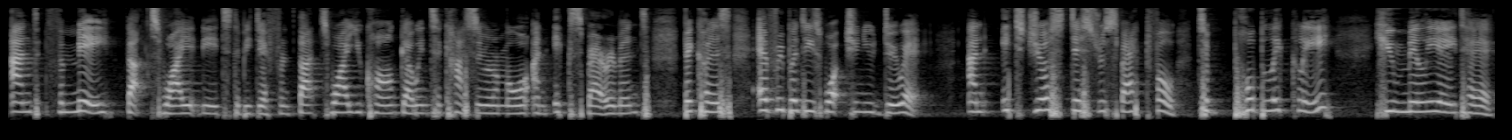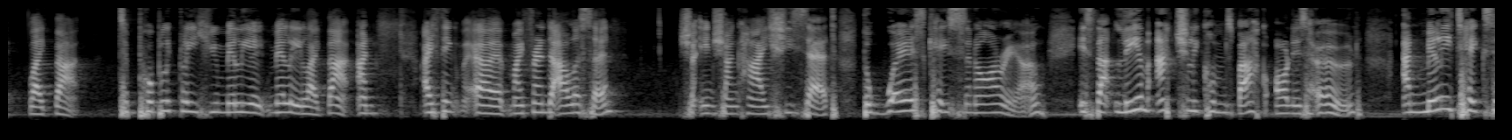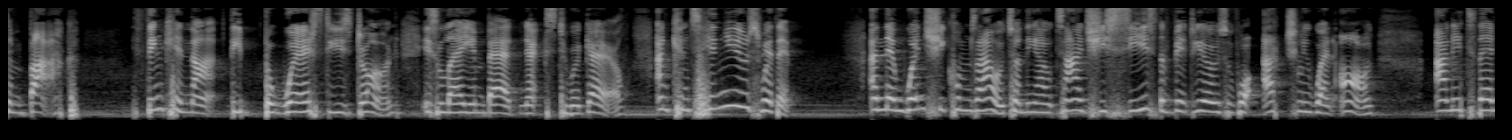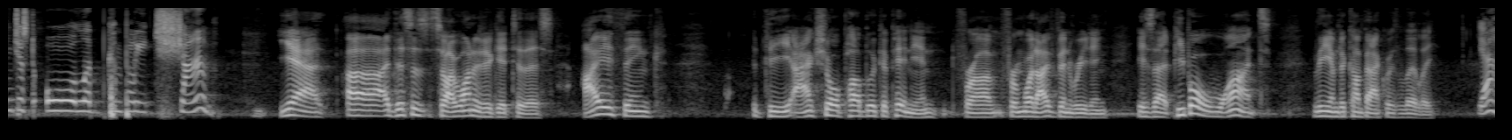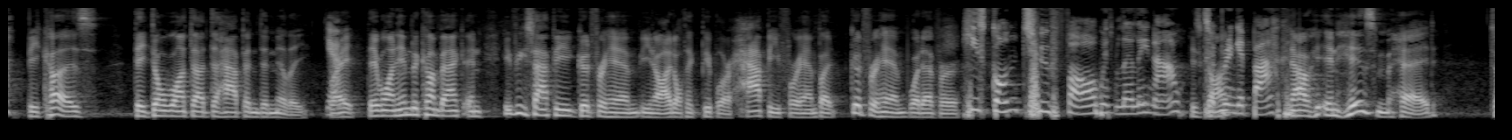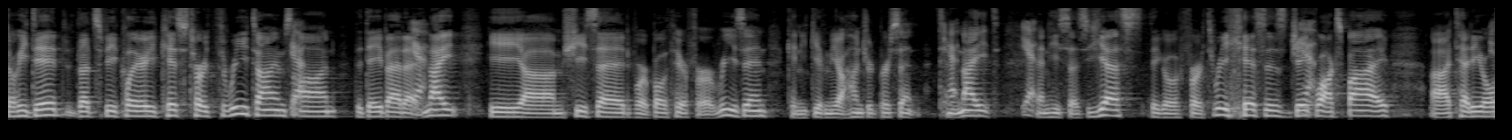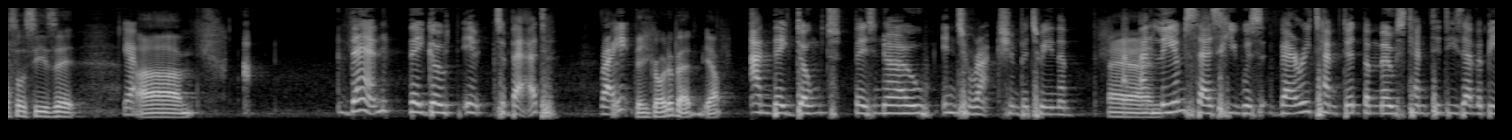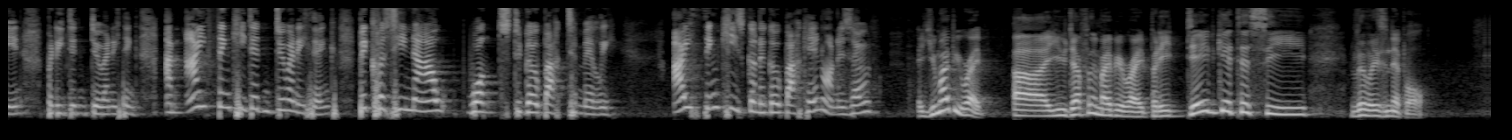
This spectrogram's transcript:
And for me, that's why it needs to be different. That's why you can't go into Casa Amor and experiment because everybody's watching you do it. And it's just disrespectful to publicly humiliate her like that. To publicly humiliate Millie like that. And I think uh, my friend Alison in Shanghai, she said the worst case scenario is that Liam actually comes back on his own and Millie takes him back thinking that the, the worst he's done is lay in bed next to a girl and continues with him. And then when she comes out on the outside, she sees the videos of what actually went on, and it's then just all a complete sham. Yeah, uh, this is so. I wanted to get to this. I think the actual public opinion from from what I've been reading is that people want Liam to come back with Lillie Yeah. because they don't want that to happen to Millie, Yeah. right? They want him to come back, and if he's happy, good for him. You know, I don't think people are happy for him, but good for him. Whatever. He's gone too far with Lillie now He's to gone. bring it back. Now, in his head, so he did. Let's be clear. He kissed her three times Yeah. on the day bed at Yeah. night. He, um, she said, "We're both here for a reason. Can you give me hundred percent tonight?" Yeah. And he says yes. They go for three kisses. Jake walks by. Uh, Teddy also sees it. Yeah. Um, then they go to bed, right? they go to bed. Yep. and they don't. There's no interaction between them. And- And, Liam says he was very tempted, the most tempted he's ever been, but he didn't do anything. And I think he didn't do anything because he now wants to go back to Millie. I think he's going to go back in on his own. You might be right. Uh, you definitely might be right. But he did get to see Lillie's nipple.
